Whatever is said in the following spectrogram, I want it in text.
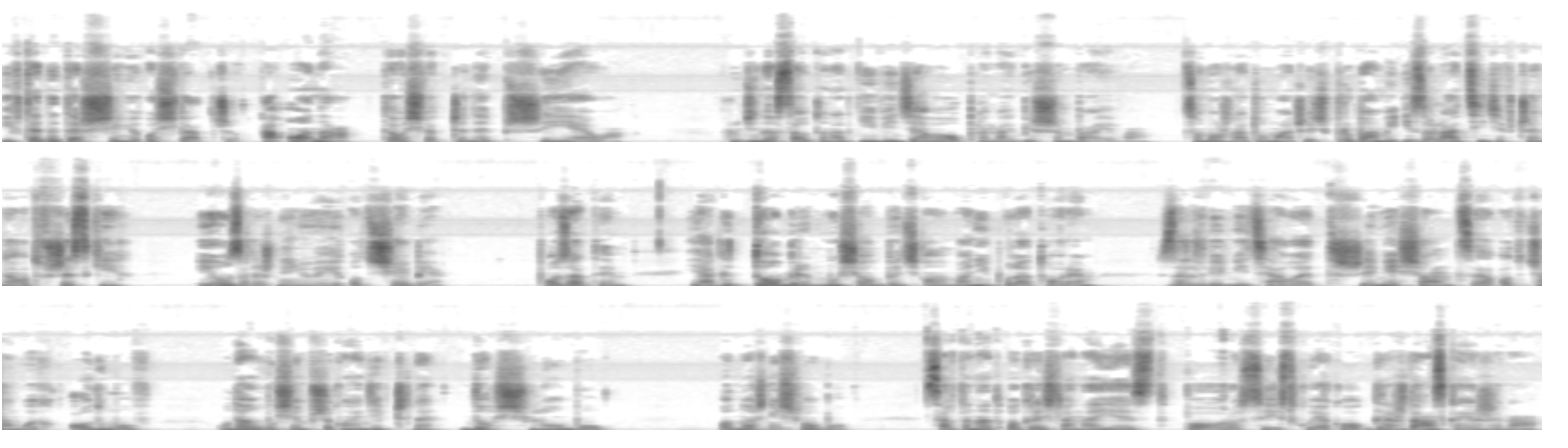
I wtedy też się jej oświadczył, a ona te oświadczyny przyjęła. Rodzina Sautanat nie wiedziała o planach Biszymbajewa, co można tłumaczyć próbami izolacji dziewczyny od wszystkich i uzależnieniu jej od siebie. Poza tym, jak dobrym musiał być on manipulatorem, że zaledwie niecałe trzy miesiące od ciągłych odmów udało mu się przekonać dziewczynę do ślubu. Odnośnie ślubu, Sautanat określana jest po rosyjsku jako grażdanska jarzyna,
